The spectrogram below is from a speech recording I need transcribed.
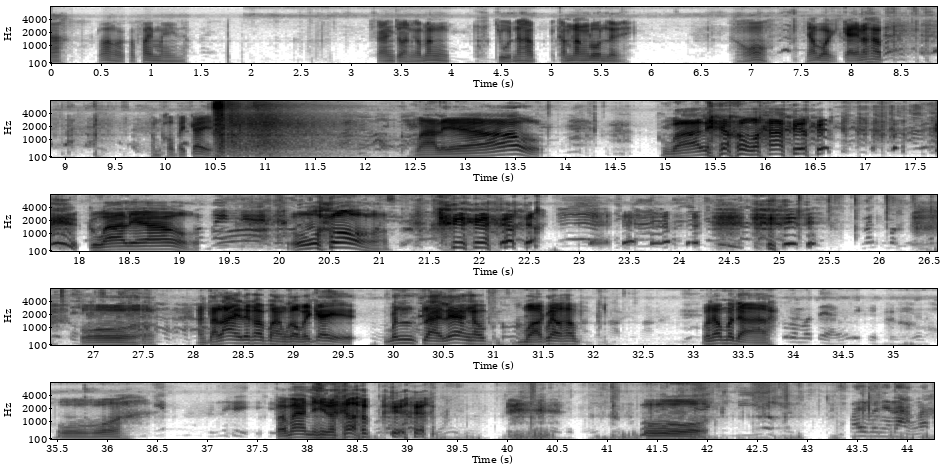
ร่องกับกาไฟใหม่นะสร้างจอนกำลังจูดนะครับกำลังล่นเลยอ๋อยับออกไกลๆนะครับทำเขาไปใกล้ว่าแล้วกูว่าแล้วว่ากูว่าแล้วโอ้โหโอ้ อันตรายนะครับห้ามเข้าไปใกล้ มันหลายแรงครับบอกแล้วครับว่าธรรมดาตัวมาแตกไม่ได้เกิดขึ้นโอ้ประมาณนี้นะครับ โอ้ไฟไปในหลังนะ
